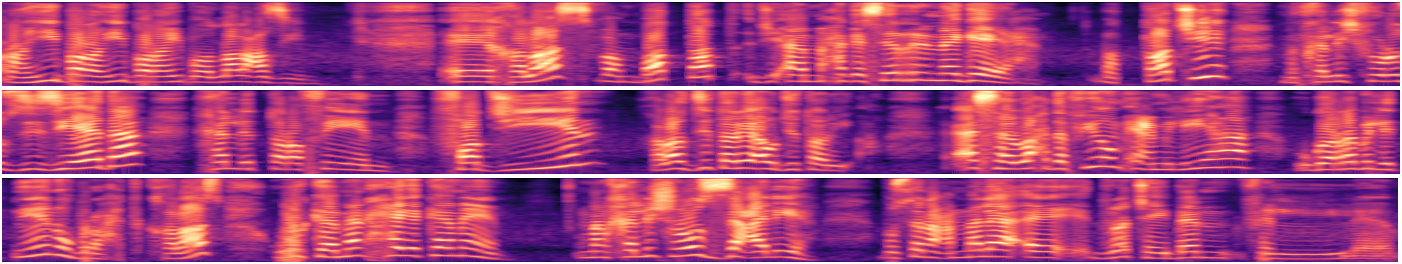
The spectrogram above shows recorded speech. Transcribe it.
رهيبة رهيبة رهيبة والله العظيم. آه خلاص فنبطط. دي أهم حاجة سر النجاح. بططي ما تخليش في رز زيادة. خلي الطرفين فاضيين. خلاص دي طريقة ودي طريقة. أسهل واحدة فيهم اعمليها وجربي الاثنين وبراحتك. خلاص؟ وكمان حاجة كمان. ما نخليش رز عليها. بص أنا عمالة آه، دلوقتي هيبان في ال-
